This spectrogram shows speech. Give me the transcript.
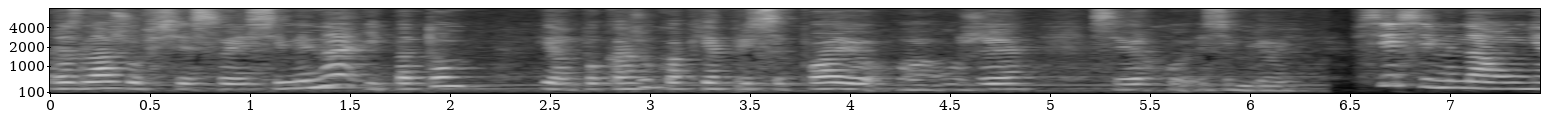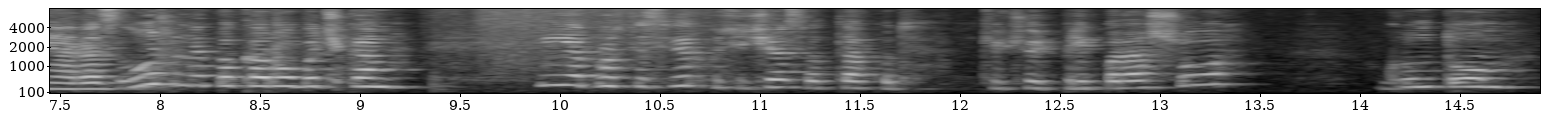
Разложу все свои семена и потом я вам покажу, как я присыпаю а, уже сверху землей. Все семена у меня разложены по коробочкам. И я просто сверху сейчас вот так вот чуть-чуть припорошу грунтом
